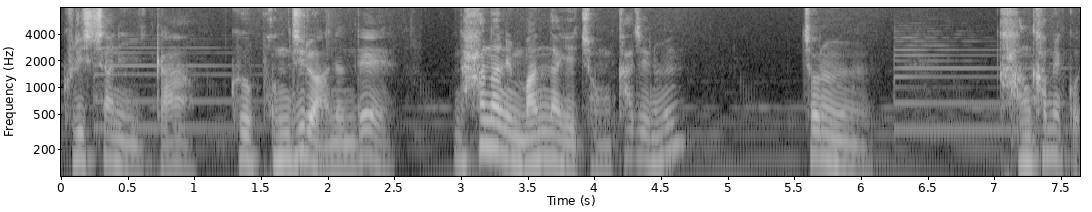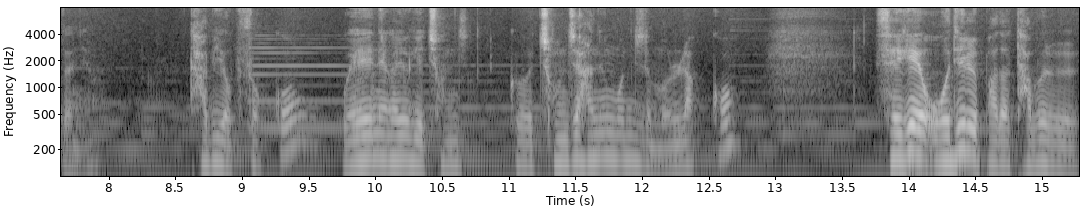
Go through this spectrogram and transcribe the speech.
크리스찬이니까 그 본질을 아는데 하나님 만나기 전까지는 저는 캄캄했거든요. 답이 없었고 왜 내가 여기 전, 그 존재하는 건지도 몰랐고 세계 어디를 봐도 답을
